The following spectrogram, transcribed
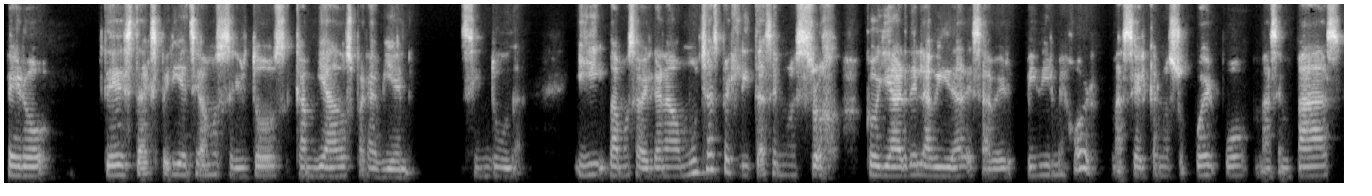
Pero de esta experiencia vamos a salir todos cambiados para bien, sin duda y vamos a haber ganado muchas perlitas en nuestro collar de la vida de saber vivir mejor, más cerca a nuestro cuerpo, más en paz,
